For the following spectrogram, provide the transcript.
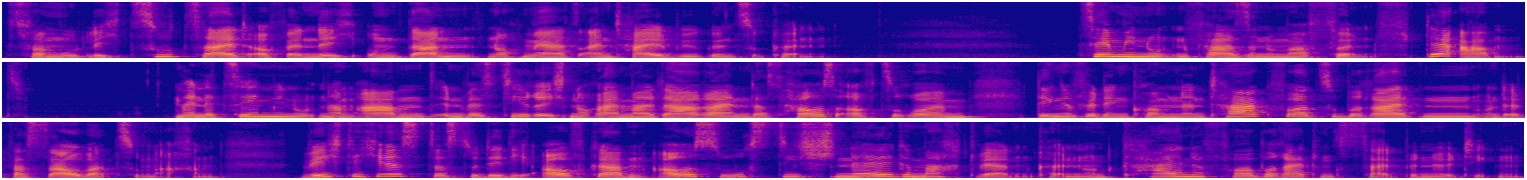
ist vermutlich zu zeitaufwendig, um dann noch mehr als ein Teil bügeln zu können. 10 Minuten Phase Nummer 5, der Abend. Meine zehn Minuten am Abend investiere ich noch einmal darein, das Haus aufzuräumen, Dinge für den kommenden Tag vorzubereiten und etwas sauber zu machen. Wichtig ist, dass du dir die Aufgaben aussuchst, die schnell gemacht werden können und keine Vorbereitungszeit benötigen.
